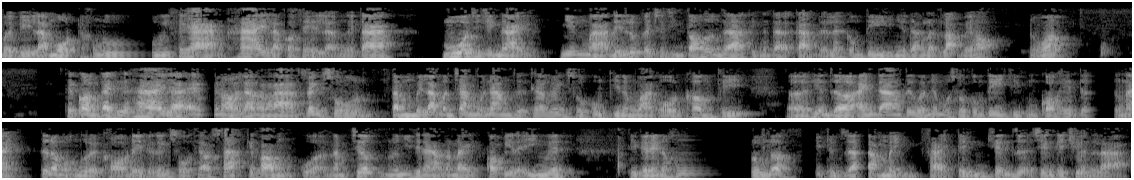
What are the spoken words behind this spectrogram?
bởi vì là một là không đủ ý khách hàng hai là có thể là người ta mua chương trình này nhưng mà đến lúc cái chương trình to hơn ra thì người ta cảm thấy là công ty như đang lật lọng với họ đúng không? Thế còn cái thứ hai là em nói là là doanh số tầm 15% mỗi năm dựa theo doanh số cùng kỳ năm ngoái có ổn không thì uh, hiện giờ anh đang tư vấn cho một số công ty thì cũng có hiện tượng này tức là mọi người có để cái doanh số theo sát cái vòng của năm trước nó như thế nào năm nay copy lại y nguyên thì cái đấy nó không đúng đâu. Thì thực ra mình phải tính trên, dựa trên cái chuyện là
